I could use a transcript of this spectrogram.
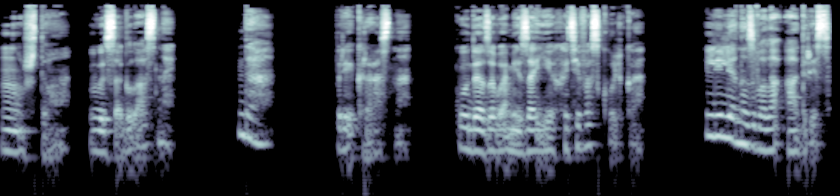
«Ну что, вы согласны?» «Да». «Прекрасно. Куда за вами заехать и во сколько?» Лиля назвала адрес.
